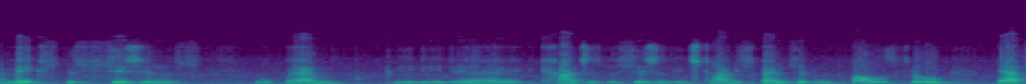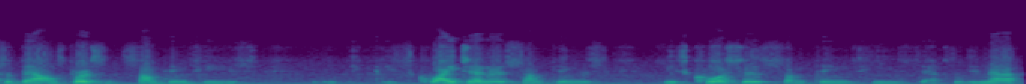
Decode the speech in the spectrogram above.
and makes decisions, um, uh, conscious decisions each time he spends it and follows through, that's a balanced person. Some things he's he's quite generous, some things he's cautious, some things he's absolutely not.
